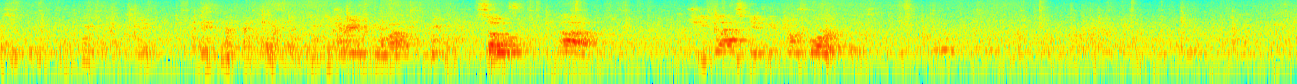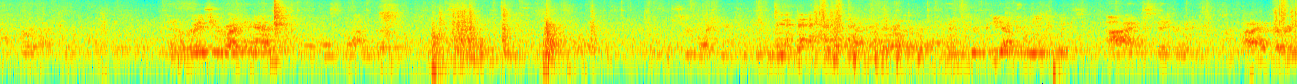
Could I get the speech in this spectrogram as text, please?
Trained me well. So, uh, Chief Lasky, if you'd come forward, please. And. Raise your right hand. And repeat after me, please. I state your name. I, Harry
